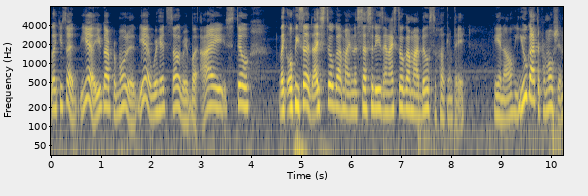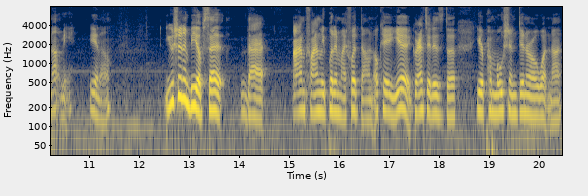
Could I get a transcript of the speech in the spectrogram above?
like you said, yeah, you got promoted. Yeah, we're here to celebrate, but I still, like Op said, I still got my necessities and I still got my bills to fucking pay. You know, you got the promotion, not me. You know, you shouldn't be upset that I'm finally putting my foot down. Okay, yeah, granted, is the your promotion dinner or whatnot,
